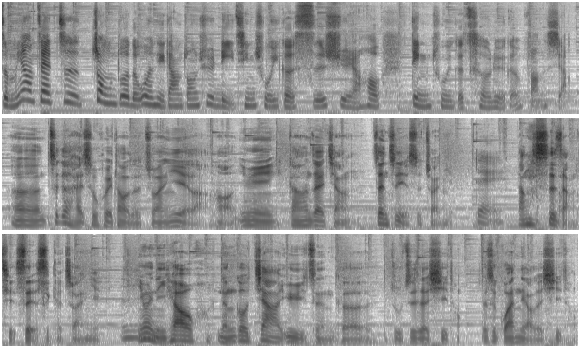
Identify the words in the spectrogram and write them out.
怎么样在这众多的问题当中去理清楚一个思绪，然后定出一个策略跟方向？呃，这个还是回到我的专业了哈，因为刚刚在讲政治也是专业，对，当市长其实也是个专业，嗯、因为你要能够驾驭整个组织的系统，就是官僚的系统。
